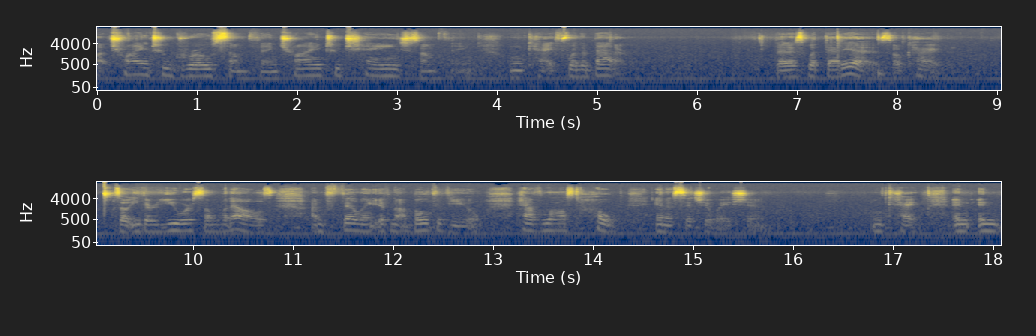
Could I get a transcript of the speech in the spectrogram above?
uh, trying to grow something trying to change something okay for the better. That is what that is okay. So either you or someone else i'm feeling if not both of you have lost hope in a situation. Okay and and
